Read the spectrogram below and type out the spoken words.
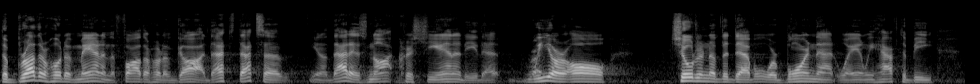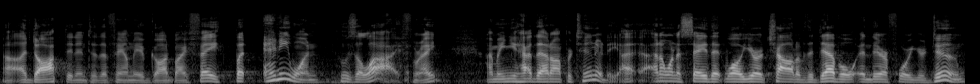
the brotherhood of man and the fatherhood of God, that's, that's a, you know, that is not Christianity, that we are all children of the devil, we're born that way, and we have to be uh, adopted into the family of God by faith. But anyone who's alive, right? I mean, you have that opportunity. I, I don't want to say that, well, you're a child of the devil and therefore you're doomed.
